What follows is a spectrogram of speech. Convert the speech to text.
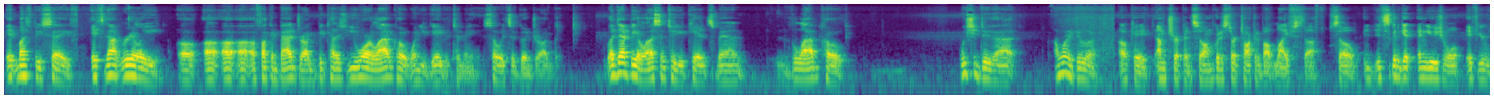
it must be safe. It's not really a, a, a, a fucking bad drug because you wore a lab coat when you gave it to me. So it's a good drug. Let that be a lesson to you kids, man. The lab coat. We should do that. I want to do a okay, I'm tripping, so I'm going to start talking about life stuff. So it's going to get unusual if you're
